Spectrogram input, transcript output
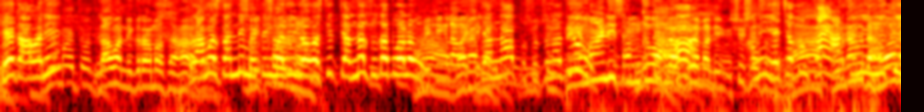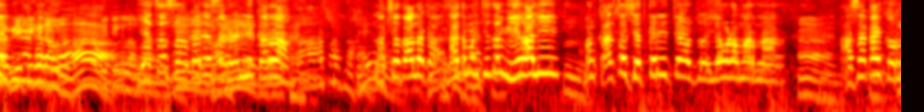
हे गावाने गावांनी ग्रामस्थ ग्रामस्थांनी मीटिंगमध्ये व्यवस्थित त्यांना सुद्धा बोलवून त्यांना सूचना देऊ समजवा. हा. आणि याच्यातून काय अडचणी येतील? याचं सहकार्य सगळ्यांनी करा. लक्षात आलं का? नाही तर मग तिथं विहीर आली मग खालचा शेतकरी त्या- एवढा मारणार. असं काय करू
